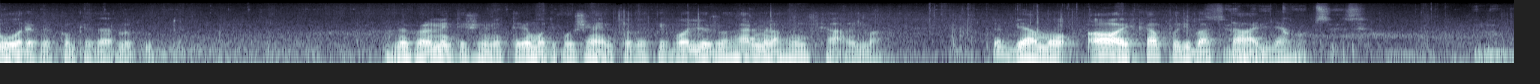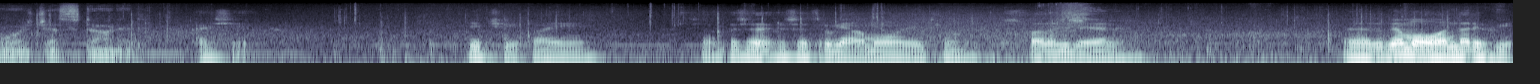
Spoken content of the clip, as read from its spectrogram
ore per completarlo tutto. Noi probabilmente ce ne metteremo tipo 100 perché voglio giocarmela con calma. Abbiamo... Oh, il campo di battaglia. Eh sì. Dici, fai... Cosa, cosa troviamo dentro? Spada di vele. Eh, dobbiamo andare qui.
